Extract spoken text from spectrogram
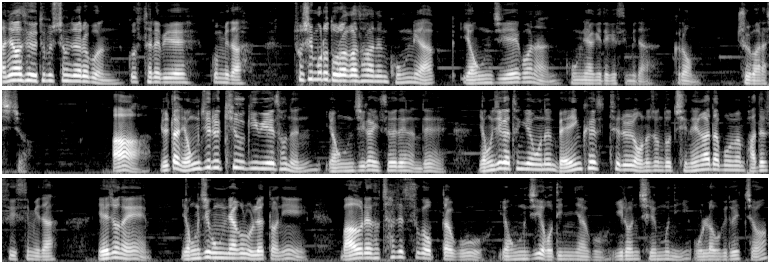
안녕하세요 유튜브 시청자 여러분. 꾸스테레비의 꾸입니다. 초심으로 돌아가서 하는 공략 영지에 관한 공략이 되겠습니다. 그럼 출발하시죠. 아 일단 영지를 키우기 위해서는 영지가 있어야 되는데 영지 같은 경우는 메인 퀘스트를 어느정도 진행하다 보면 받을 수 있습니다. 예전에 영지 공략을 올렸더니 마을에서 찾을 수가 없다고 영지 어딨냐고 이런 질문이 올라오기도 했죠.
